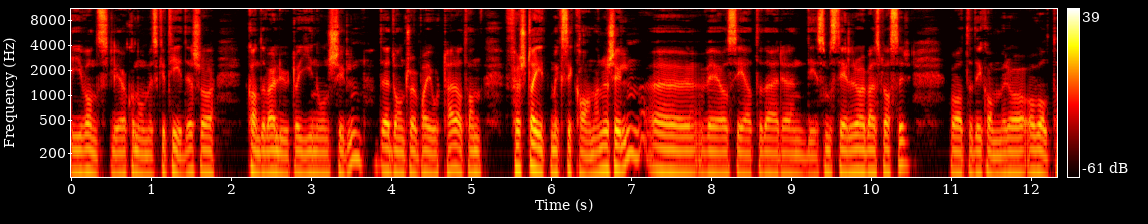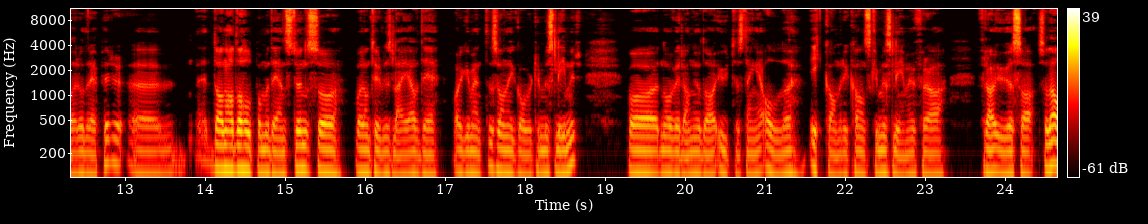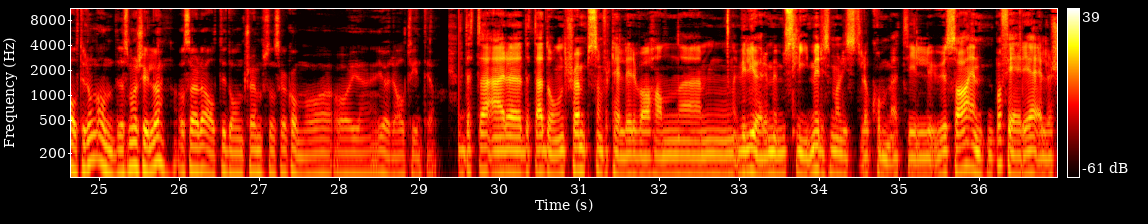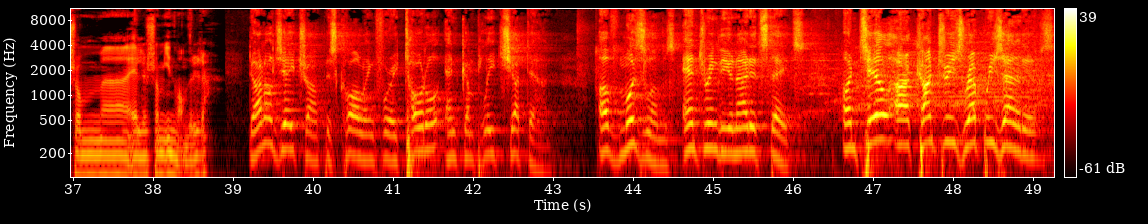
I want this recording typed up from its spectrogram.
i vanskelige økonomiske tider, så kan det være lurt å gi noen skylden. Det Donald Trump har gjort her, at han først har gitt meksikanerne skylden ved å si at det er de som stjeler arbeidsplasser, og at de kommer og, og voldtar og dreper. da han hadde holdt på med det en stund, så var han tydeligvis lei av det argumentet, så han gikk over til muslimer. Og nå vil han jo da utestenge alle ikke-amerikanske muslimer fra, fra, USA. Så det er alltid noen andre som har skylda, og så er det alltid Donald Trump som skal komme og, og gjøre alt fint igjen. Dette er, dette er, Donald Trump som forteller hva han øh, vil gjøre med muslimer som har lyst til å komme til USA, enten på ferie eller som, øh, eller som innvandrere. Donald J. Trump is calling for a total and complete shutdown of Muslims entering the United States until our country's representatives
